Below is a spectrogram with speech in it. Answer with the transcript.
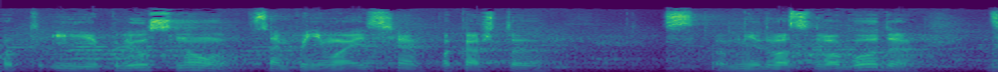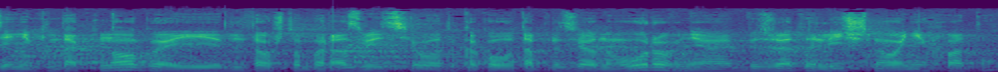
Вот. И плюс, ну, сами понимаете, пока что мне 22 года, денег не так много, и для того, чтобы развить его до какого-то определенного уровня, бюджета личного не хватает.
